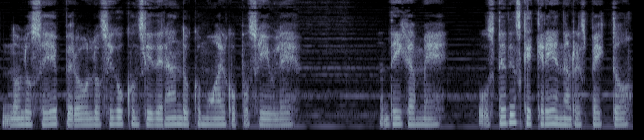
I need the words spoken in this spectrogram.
No lo sé, pero lo sigo considerando como algo posible. Dígame, ¿ustedes qué creen al respecto?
